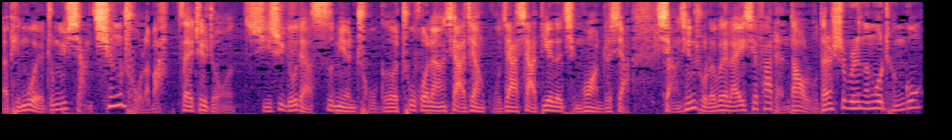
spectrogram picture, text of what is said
呃，苹果也终于想清楚了吧，在这种其实有点四面楚歌、出货量下降、股价下跌的情况之下，想清楚了未来一些发展道路，但是不是能够成功，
